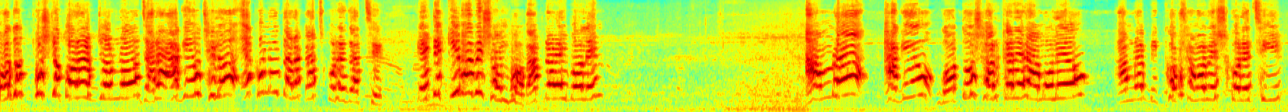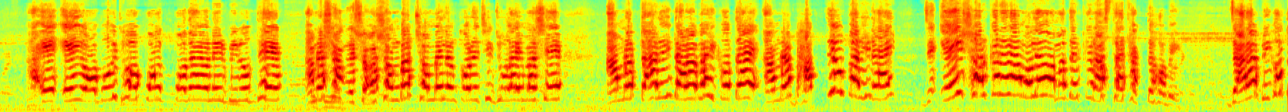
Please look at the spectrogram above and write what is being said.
মদতপুষ্ট করার জন্য যারা আগেও ছিল এখনও তারা কাজ করে যাচ্ছে এটা কীভাবে সম্ভব আপনারাই বলেন আমরা আগেও গত সরকারের আমলেও আমরা বিক্ষোভ সমাবেশ করেছি এ- এই অবৈধ পদ পদায়নের বিরুদ্ধে আমরা সাং- স- সংবাদ সম্মেলন করেছি জুলাই মাসে আমরা তারই ধারাবাহিকতায় আমরা ভাবতেও পারি নাই যে এই সরকারের আমলেও আমাদেরকে রাস্তায় থাকতে হবে যারা বিগত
